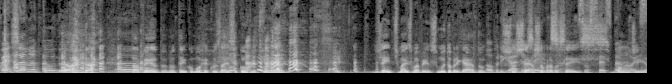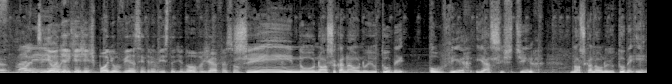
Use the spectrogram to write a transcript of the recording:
Fechando tudo. Tá vendo? Não tem como recusar esse convite, Fernando. Gente, mais uma vez, muito obrigado. Obrigada, Sucesso para vocês. Sucesso Bom nós. dia. Bom dia. E onde é que a gente pode ouvir essa entrevista de novo, Jefferson? Sim, no nosso canal no YouTube, ouvir e assistir. Nosso canal no YouTube e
